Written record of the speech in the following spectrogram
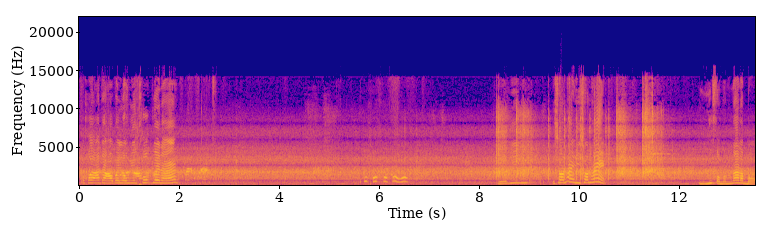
แล้วก็อาจจะเอาไปลง YouTube ด้วยนะเดี๋ยวยิงดิชนให้ดิชนให้หือสมน้ำหน้าระบอ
